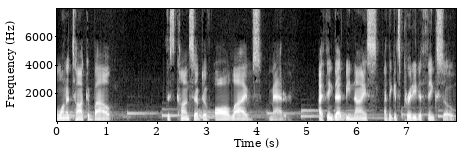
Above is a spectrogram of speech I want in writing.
I want to talk about this concept of all lives matter. I think that'd be nice. I think it's pretty to think so,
